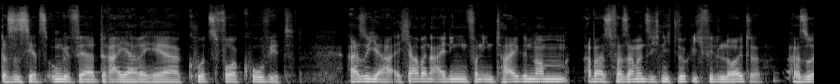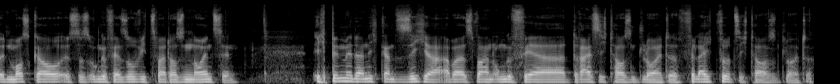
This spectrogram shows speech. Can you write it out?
Das ist jetzt ungefähr drei Jahre her, kurz vor Covid. Also ja, ich habe an einigen von ihnen teilgenommen, aber es versammeln sich nicht wirklich viele Leute. Also in Moskau ist es ungefähr so wie 2019. Ich bin mir da nicht ganz sicher, aber es waren ungefähr 30.000 Leute, vielleicht 40.000 Leute.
